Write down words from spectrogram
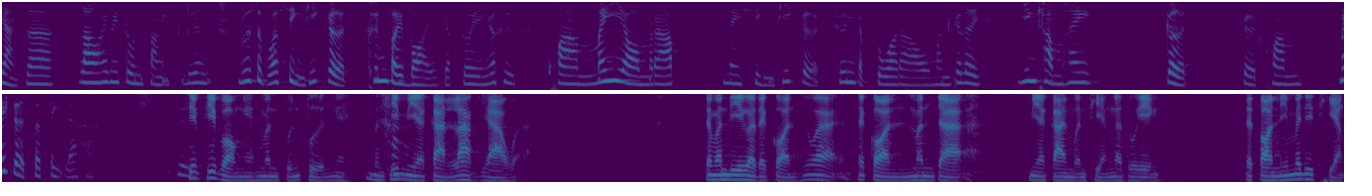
อยากจะเล่าให้พี่ตูนฟังอีกเรื่อง รู้สึกว่าสิ่งที่เกิดขึ้นบ่อยๆ กับตัวเองก็คือ ความไม่ยอมรับในสิ่งที่เกิดขึ้นกับตัวเรา มันก็เลยยิ่งทำให้เกิดเกิดความไม่เกิดสติอะค่ะที่พี่บอกไงมันฝืนๆไงมันที่มีอาการลากยาวอะ แต่มันดีกว่าแต่ก่อนที่ว่าแต่ก่อนมันจะมีอาการเหมือนเถียงกับตัวเอง แต่ตอนนี้ไม่ได้เถียง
